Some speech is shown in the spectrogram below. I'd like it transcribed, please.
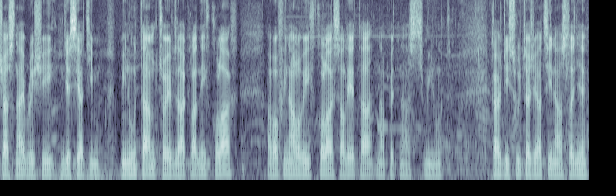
čas najbližší k 10 minútam, čo je v základných kolách a vo finálových kolách sa lieta na 15 minút. Každý súťažiaci následne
